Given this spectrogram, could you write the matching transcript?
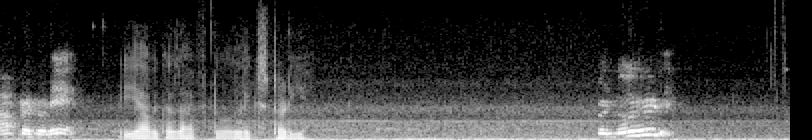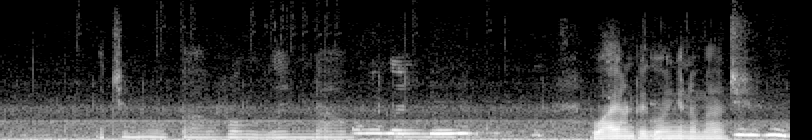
After today. Yeah, because I have to like study. Bernard. What you know about rolling down? Rolling down. Why aren't we going in a match? Mm-hmm.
